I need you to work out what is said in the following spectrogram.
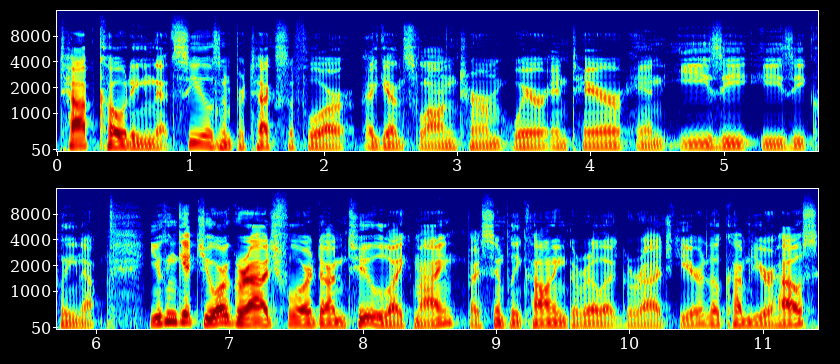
top coating that seals and protects the floor against long term wear and tear and easy, easy cleanup. You can get your garage floor done too, like mine, by simply calling Gorilla Garage Gear. They'll come to your house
